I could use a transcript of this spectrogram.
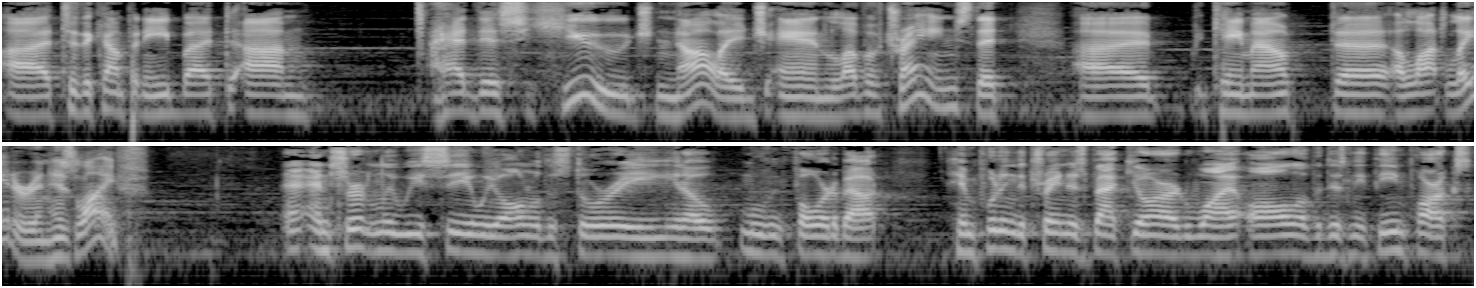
uh, to the company, but um, had this huge knowledge and love of trains that uh, came out uh, a lot later in his life. And, and certainly we see, and we all know the story, you know, moving forward about him putting the train in his backyard, why all of the Disney theme parks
